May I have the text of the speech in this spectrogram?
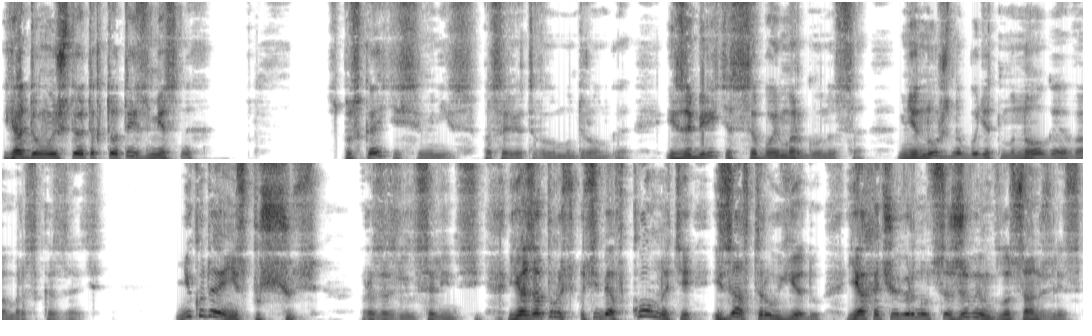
Я думаю, что это кто-то из местных. Спускайтесь вниз, посоветовал ему Дронго, и заберите с собой Маргунаса. Мне нужно будет многое вам рассказать. Никуда я не спущусь, разозлился Линси. Я запрусь у себя в комнате и завтра уеду. Я хочу вернуться живым в Лос-Анджелес,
